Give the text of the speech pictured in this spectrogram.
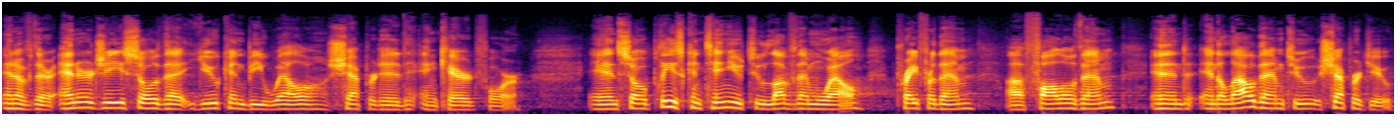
and of their energy so that you can be well shepherded and cared for. And so please continue to love them well, pray for them, uh, follow them, and, and allow them to shepherd you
